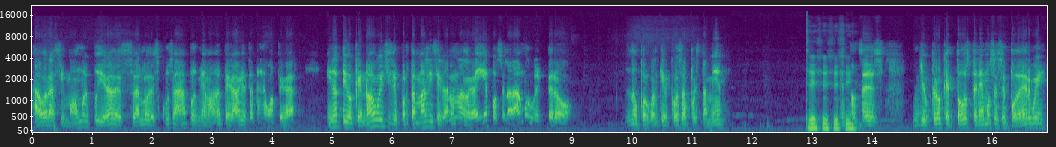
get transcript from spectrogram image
Ahora, Simón, güey, pudiera usarlo de excusa, ah, pues mi mamá me pegaba, yo también le voy a pegar. Y no te digo que no, güey, si se porta mal y se gana una gallina, pues se la damos, güey, pero no por cualquier cosa, pues también. Sí, sí, sí, sí. Entonces, yo creo que todos tenemos ese poder, güey,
